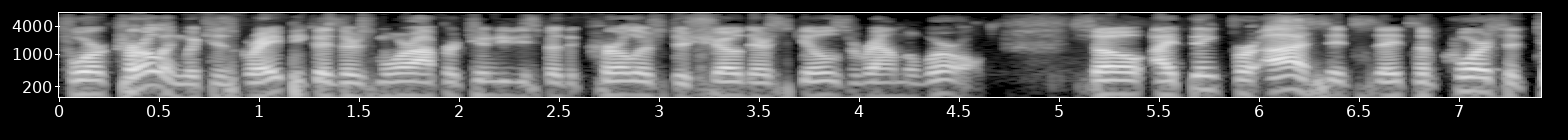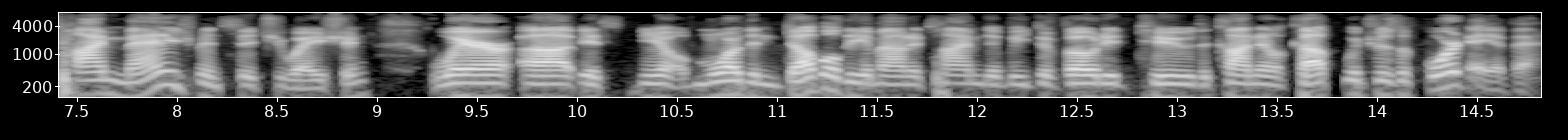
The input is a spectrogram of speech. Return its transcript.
for curling, which is great because there's more opportunities for the curlers to show their skills around the world. So I think for us, it's it's of course a time management situation where uh, it's you know more than double the amount of time that we devoted to the Continental Cup, which was a four day event.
